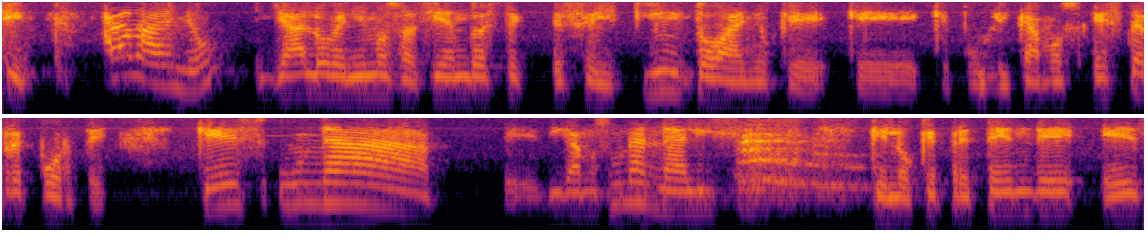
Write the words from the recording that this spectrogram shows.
Sí, cada año, ya lo venimos haciendo, este es el quinto año que, que, publicamos este reporte, que es una, eh, digamos, un análisis que lo que pretende es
